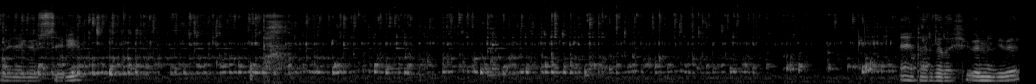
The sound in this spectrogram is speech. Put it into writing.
Şöyle göstereyim. Evet arkadaşlar gördüğünüz gibi.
